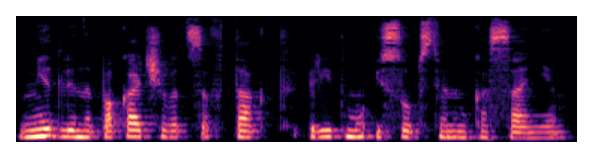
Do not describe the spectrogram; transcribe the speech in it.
медленно покачиваться в такт ритму и собственным касаниям.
